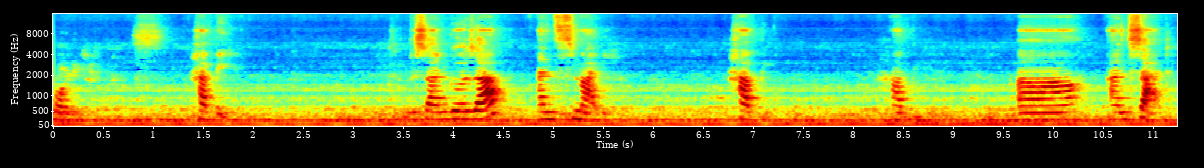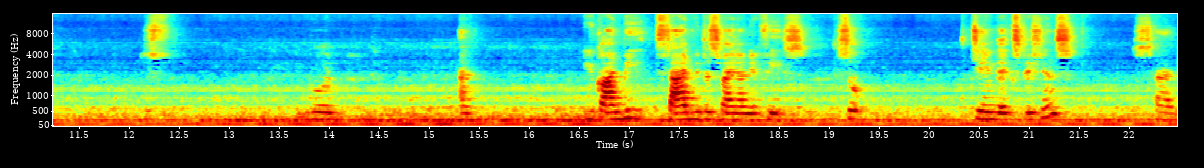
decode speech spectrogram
body. Happy. The sun goes up and smile. Happy. Happy. Uh, and sad. Just good. And you can't be sad with a smile on your face. So change the expressions. Sad,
